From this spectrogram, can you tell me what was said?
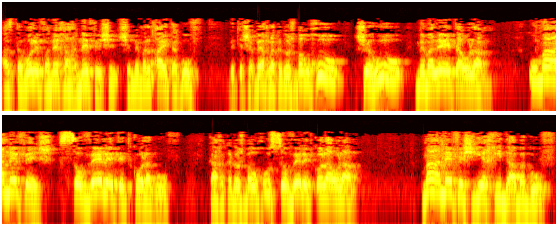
אז תבוא לפניך הנפש שממלאה את הגוף ותשבח לקדוש ברוך הוא, שהוא ממלא את העולם. ומה הנפש סובלת את כל הגוף, כך הקדוש ברוך הוא סובל את כל העולם. מה הנפש יחידה בגוף,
